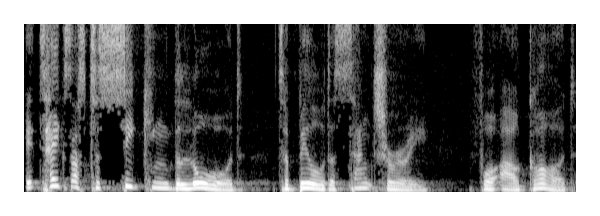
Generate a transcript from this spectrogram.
It takes us to seeking the Lord to build a sanctuary for our God.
